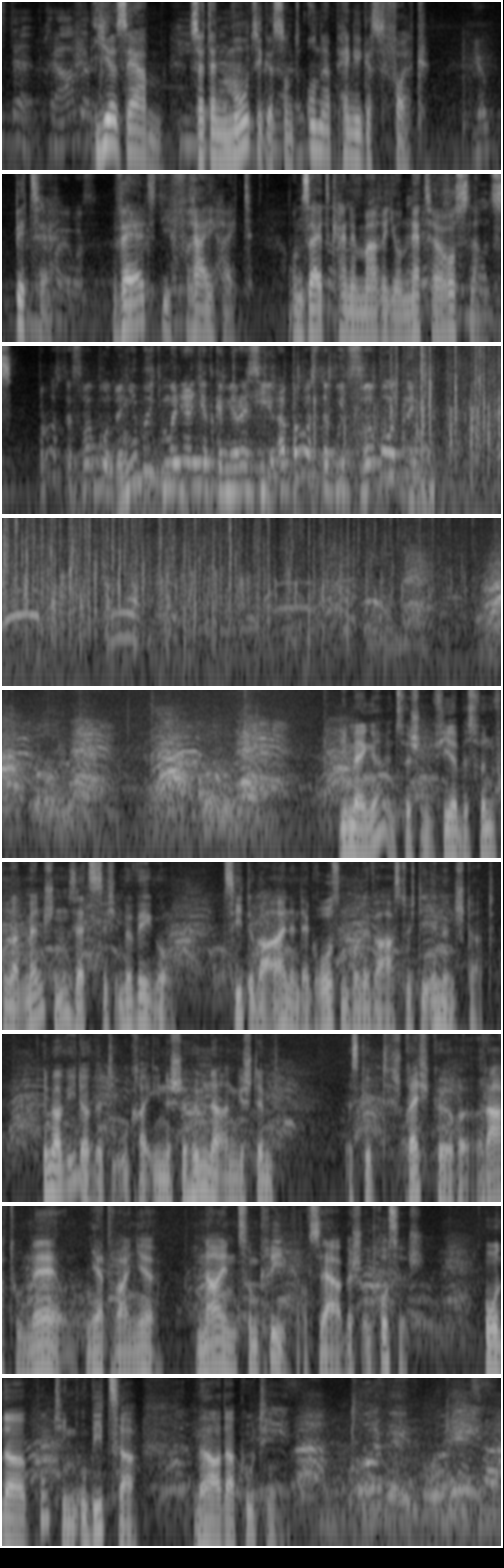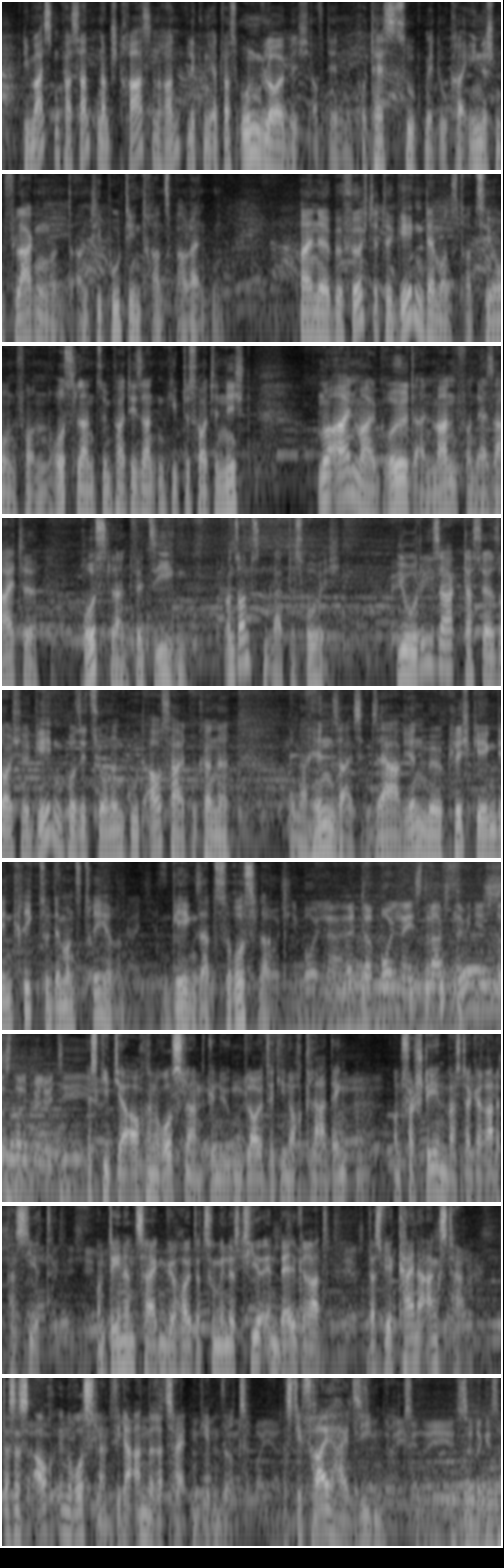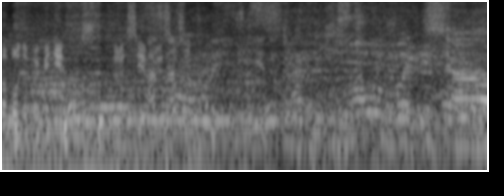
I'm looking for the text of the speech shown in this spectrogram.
Ihr Serben seid ein mutiges und unabhängiges Volk. Bitte wählt die Freiheit und seid keine Marionette Russlands. Просто свободу. Не быть марионетками России, а просто быть свободными. Die Menge, inzwischen 400 bis 500 Menschen, setzt sich in Bewegung, zieht über einen der großen Boulevards durch die Innenstadt. Immer wieder wird die ukrainische Hymne angestimmt. Es gibt Sprechchöre Ratu ne und Niet Vajne, Nein zum Krieg auf Serbisch und Russisch. Oder Putin Ubiza, Mörder Putin. Die meisten Passanten am Straßenrand blicken etwas ungläubig auf den Protestzug mit ukrainischen Flaggen und Anti-Putin-Transparenten. Eine befürchtete Gegendemonstration von Russland-Sympathisanten gibt es heute nicht. Nur einmal grölt ein Mann von der Seite, Russland wird siegen. Ansonsten bleibt es ruhig. Juri sagt, dass er solche Gegenpositionen gut aushalten könne. Immerhin sei es in Serbien möglich, gegen den Krieg zu demonstrieren im Gegensatz zu Russland. Es gibt ja auch in Russland genügend Leute, die noch klar denken und verstehen, was da gerade passiert. Und denen zeigen wir heute zumindest hier in Belgrad, dass wir keine Angst haben, dass es auch in Russland wieder andere Zeiten geben wird, dass die Freiheit siegen wird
